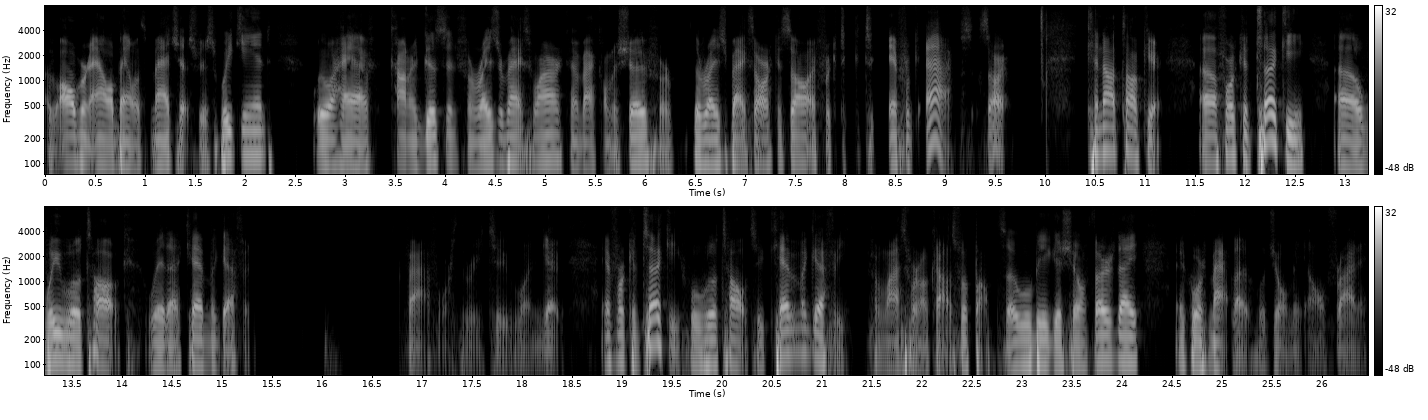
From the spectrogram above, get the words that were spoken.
of Auburn, Alabama's matchups for this weekend. We will have Connor Goodson from Razorbacks Wire come back on the show for the Razorbacks Arkansas and for, and for ah, sorry, cannot talk here. Uh, for Kentucky, uh, we will talk with uh, Kevin McGuffin five, four, three, two, one, go. And for Kentucky, well, we'll talk to Kevin McGuffey from Last Word on College Football. So it will be a good show on Thursday. And of course, Matt Lowe will join me on Friday.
